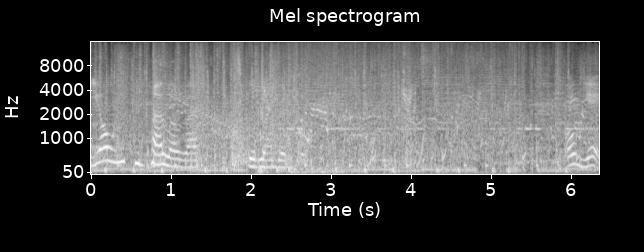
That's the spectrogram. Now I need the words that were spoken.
Yo, I love that. It's good language. Oh, yay.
